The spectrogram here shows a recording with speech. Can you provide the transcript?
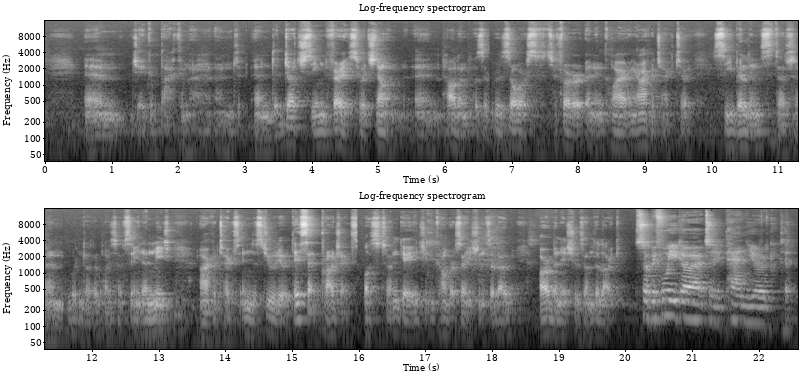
um, Jacob Bakken and and the Dutch seemed very switched on. And Holland was a resource to, for an inquiring architect to see buildings that um, wouldn't otherwise have seen and meet architects in the studio. They set projects, us to engage in conversations about urban issues and the like. So before you go out to Penn, you're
